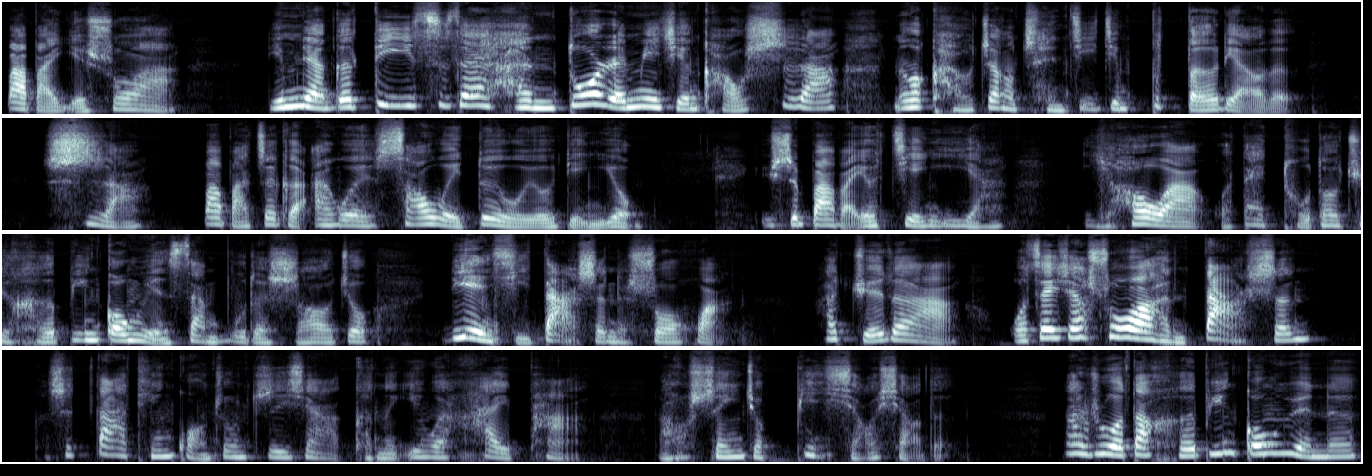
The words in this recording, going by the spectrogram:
爸爸也说啊，你们两个第一次在很多人面前考试啊，能够考这样成绩已经不得了了。是啊。爸爸这个安慰稍微对我有点用，于是爸爸又建议啊，以后啊，我带土豆去河滨公园散步的时候，就练习大声的说话。他觉得啊，我在家说话很大声，可是大庭广众之下，可能因为害怕，然后声音就变小小的。那如果到河滨公园呢，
